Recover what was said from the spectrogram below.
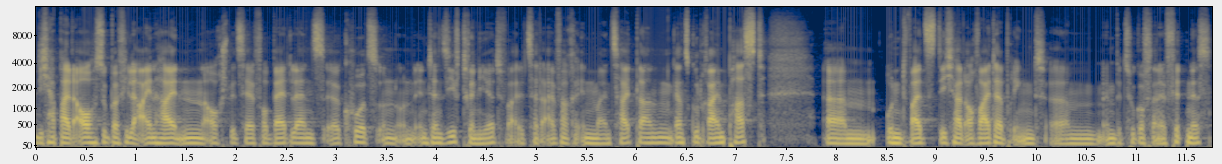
ich habe halt auch super viele Einheiten, auch speziell vor Badlands, äh, kurz und, und, intensiv trainiert, weil es halt einfach in meinen Zeitplan ganz gut reinpasst ähm, und weil es dich halt auch weiterbringt ähm, in Bezug auf deine Fitness.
